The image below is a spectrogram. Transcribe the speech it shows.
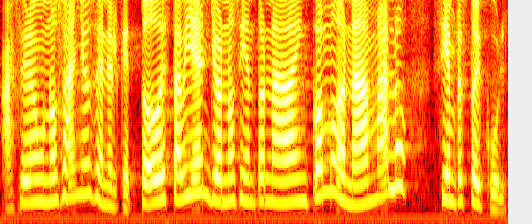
hace unos años en el que todo está bien, yo no siento nada incómodo, nada malo, siempre estoy cool.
